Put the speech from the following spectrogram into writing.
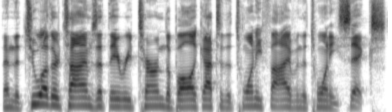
Then the two other times that they returned the ball, it got to the 25 and the 26.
